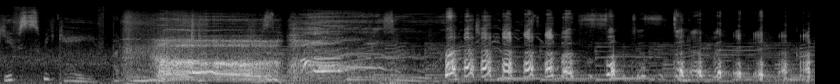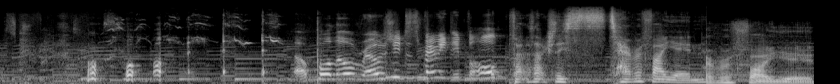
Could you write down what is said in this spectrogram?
Gifts we gave, but we Oh, That's so disturbing. Oh poor little Rose, she just very deformed. That's actually terrifying. Terrifying.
